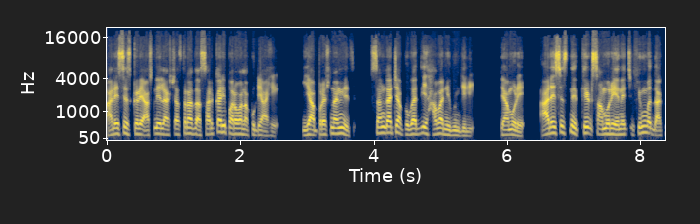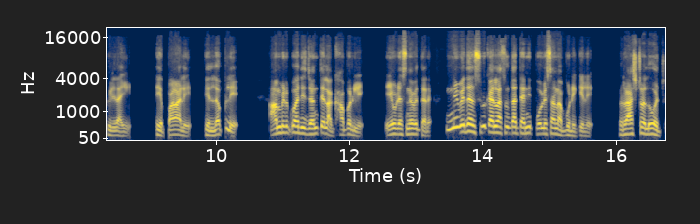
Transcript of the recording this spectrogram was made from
आर एस एसकडे असलेल्या शस्त्राचा सरकारी परवाना कुठे आहे? या प्रश्नांनीच संघाच्या फुगातली हवा निघून गेली. त्यामुळे आर एस एसने थेट सामोरे येण्याची हिंमत दाखवली नाही. ते पळाले ते लपले. आंबेडकरवादी जनतेला घाबरले. एवढेच नव्हे तर निवेदन स्वीकारला सुद्धा त्यांनी पोलिसांना पुढे केले. राष्ट्रध्वज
